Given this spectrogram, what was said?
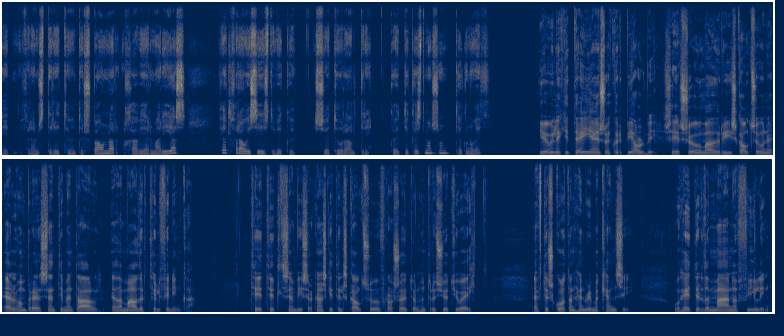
einn fremsti rítöfundur Spánar, Javier Marías, fjall frá í síðustu viku, 70 aldri. Gauti Kristmansson tekur nú við. Ég vil ekki deyja eins og einhver bjálfi, segir sögumadur í skáldsögunni El Hombre Sentimental eða Maður tilfinninga. Titill sem vísar kannski til skáldsögu frá 1771 eftir skotan Henry Mackenzie og heitir The Man of Feeling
